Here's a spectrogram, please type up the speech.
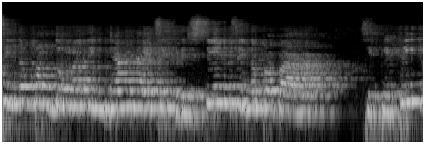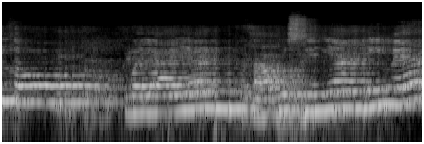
sino pang dumating dyan, kahit si Christine, sino pa ba? Si Pipito, wala yan. Tapos din yan. Amen.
